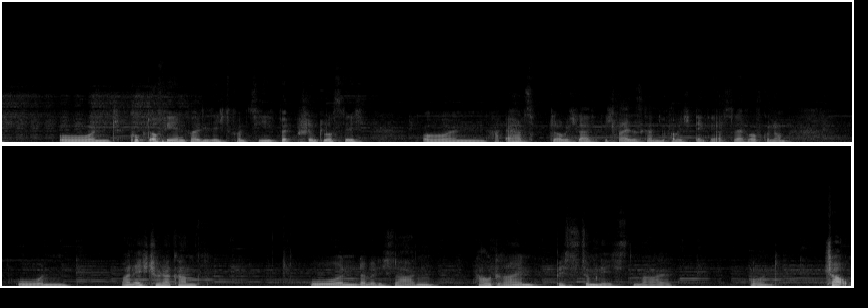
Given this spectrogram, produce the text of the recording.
Und guckt auf jeden Fall die Sicht von Thief, wird bestimmt lustig. Und er hat es, glaube ich, live, ich weiß es gar nicht, aber ich denke, er hat es live aufgenommen. Und war ein echt schöner Kampf. Und da würde ich sagen, haut rein, bis zum nächsten Mal und ciao.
